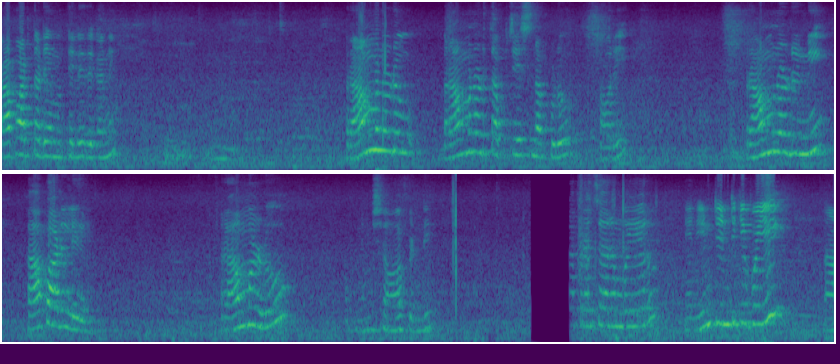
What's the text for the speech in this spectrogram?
కాపాడతాడేమో తెలియదు కానీ బ్రాహ్మణుడు బ్రాహ్మణుడు తప్పు చేసినప్పుడు సారీ బ్రాహ్మణుడిని కాపాడలేరు. బ్రాహ్మణుడు ఒక నిమిషం ఆపండి. ప్రచారం పోయారు. నేను ఇంటింటికి పోయి నా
